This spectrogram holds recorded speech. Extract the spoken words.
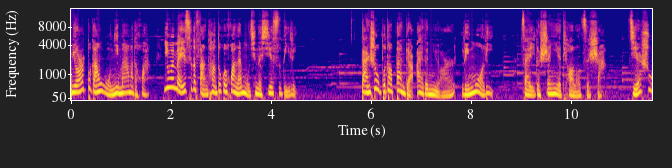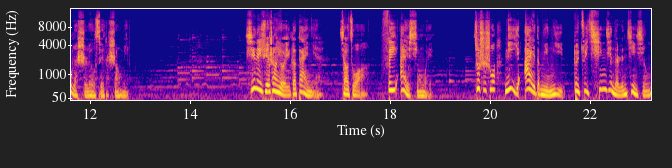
女儿不敢忤逆妈妈的话，因为每一次的反抗都会换来母亲的歇斯底里。感受不到半点爱的女儿林茉莉，在一个深夜跳楼自杀，结束了十六岁的生命。心理学上有一个概念叫做“非爱行为”，就是说你以爱的名义对最亲近的人进行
